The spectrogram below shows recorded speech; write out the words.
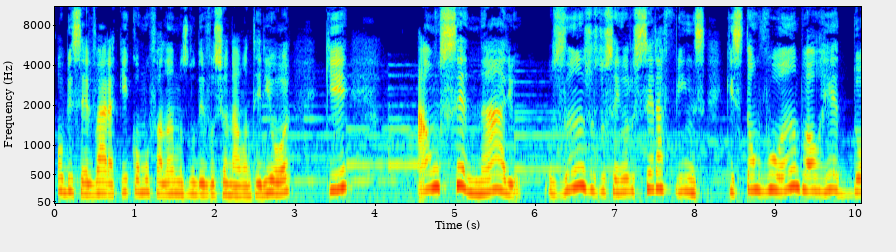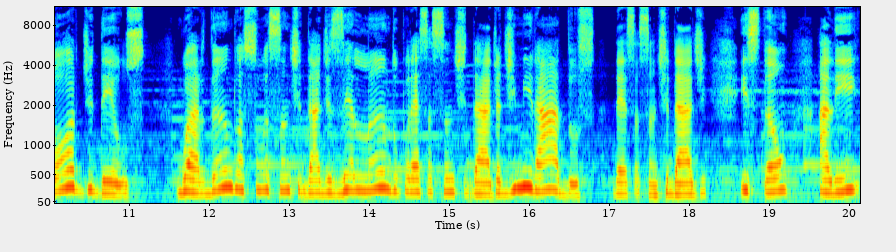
observar aqui, como falamos no devocional anterior, que há um cenário, os anjos do Senhor, os serafins, que estão voando ao redor de Deus, guardando a sua santidade, zelando por essa santidade, admirados dessa santidade estão ali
